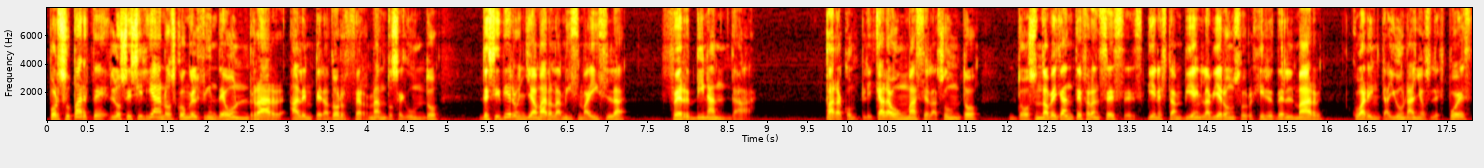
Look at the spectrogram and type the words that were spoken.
Por su parte, los sicilianos, con el fin de honrar al emperador Fernando II, decidieron llamar a la misma isla Ferdinanda. Para complicar aún más el asunto, dos navegantes franceses, quienes también la vieron surgir del mar 41 años después,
